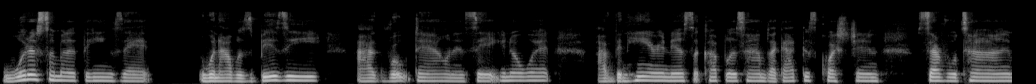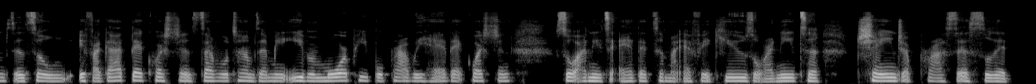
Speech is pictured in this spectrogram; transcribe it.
What are some of the things that when I was busy, I wrote down and said, you know what? I've been hearing this a couple of times. I got this question several times. And so, if I got that question several times, I mean, even more people probably had that question. So, I need to add that to my FAQs or I need to change a process so that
